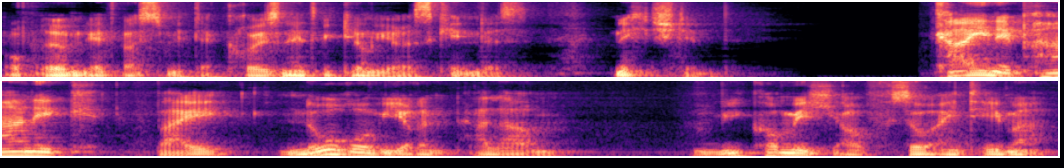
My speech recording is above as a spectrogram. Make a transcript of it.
ob irgendetwas mit der Größenentwicklung Ihres Kindes nicht stimmt. Keine Panik bei Norovirenalarm. Wie komme ich auf so ein Thema?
